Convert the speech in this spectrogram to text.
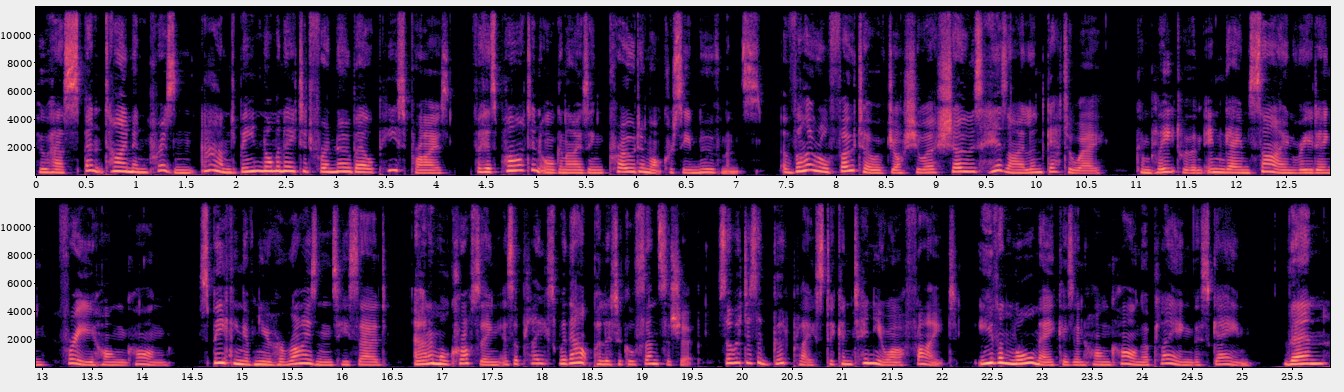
who has spent time in prison and been nominated for a Nobel Peace Prize for his part in organising pro-democracy movements. A viral photo of Joshua shows his island getaway, complete with an in-game sign reading, Free Hong Kong. Speaking of New Horizons, he said, Animal Crossing is a place without political censorship, so it is a good place to continue our fight. Even lawmakers in Hong Kong are playing this game. Then,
